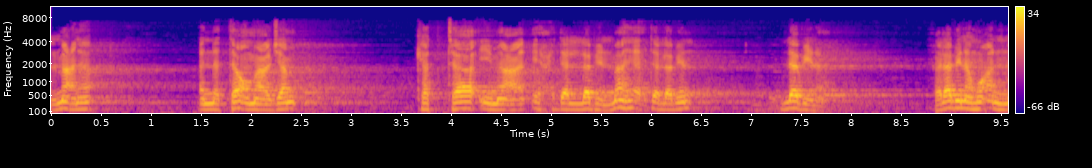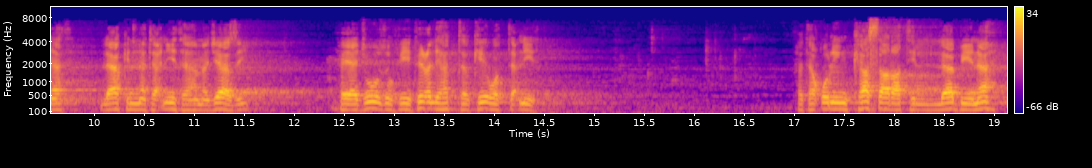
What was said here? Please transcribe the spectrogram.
المعنى أن التاء مع الجمع كالتاء مع إحدى اللبن. ما هي إحدى اللبن؟ لبنة. فلبنة مؤنث لكن تأنيثها مجازي فيجوز في فعلها التذكير والتأنيث. فتقول انكسرت اللبنة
